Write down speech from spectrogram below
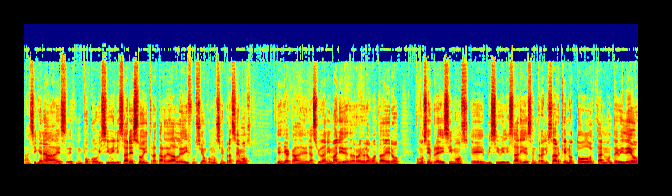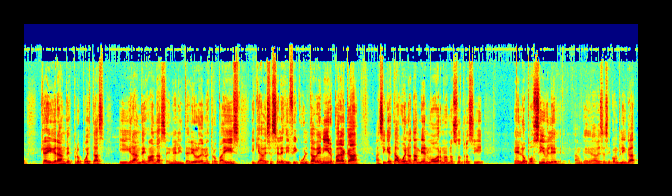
así que nada, es, un poco visibilizar eso y tratar de darle difusión como siempre hacemos desde acá, desde la Ciudad Animal y desde Radio El Aguantadero. Como siempre decimos, eh, visibilizar y descentralizar que no todo está en Montevideo, que hay grandes propuestas y grandes bandas en el interior de nuestro país y que a veces se les dificulta venir para acá. Así que está bueno también movernos nosotros y en lo posible, aunque a veces se complica,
